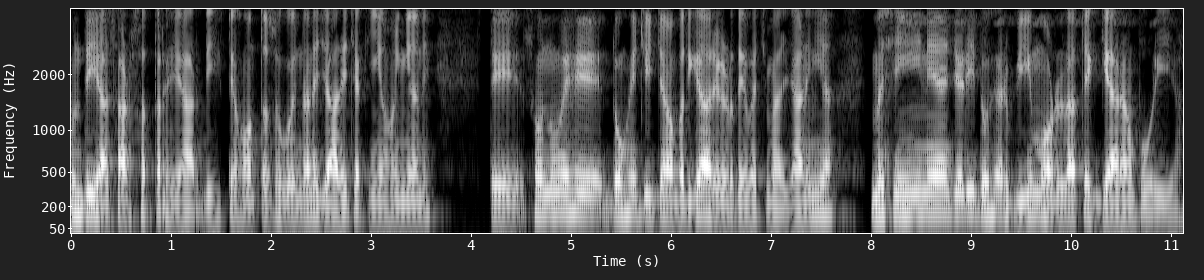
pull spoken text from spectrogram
ਹੁੰਦੀ ਆ ਸੱਠ ਸੱਤਰ ਹਜ਼ਾਰ ਦੀ। ਅਤੇ ਹੁਣ ਤਾਂ ਸਗੋਂ ਇਹਨਾਂ ਨੇ ਜ਼ਿਆਦਾ ਚੱਕੀਆਂ ਹੋਈਆਂ ਨੇ। ਅਤੇ ਤੁਹਾਨੂੰ ਇਹ ਦੋਹੇ ਚੀਜ਼ਾਂ ਵਧੀਆ ਰੇਟ ਦੇ ਵਿੱਚ ਮਿਲ ਜਾਣਗੀਆਂ। ਮਸ਼ੀਨ ਜਿਹੜੀ 2020 ਮਾਡਲ ਆ ਅਤੇ 11 ਪੂਰੀ ਆ।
